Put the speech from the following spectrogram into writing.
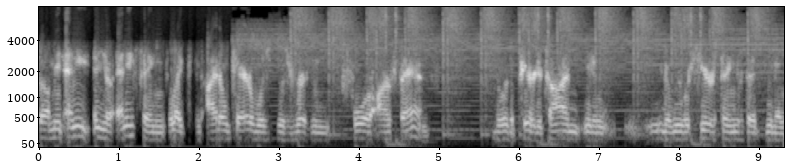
So I mean, any you know anything like I don't care was was written for our fans. There was a period of time, you know, you know, we would hear things that you know,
